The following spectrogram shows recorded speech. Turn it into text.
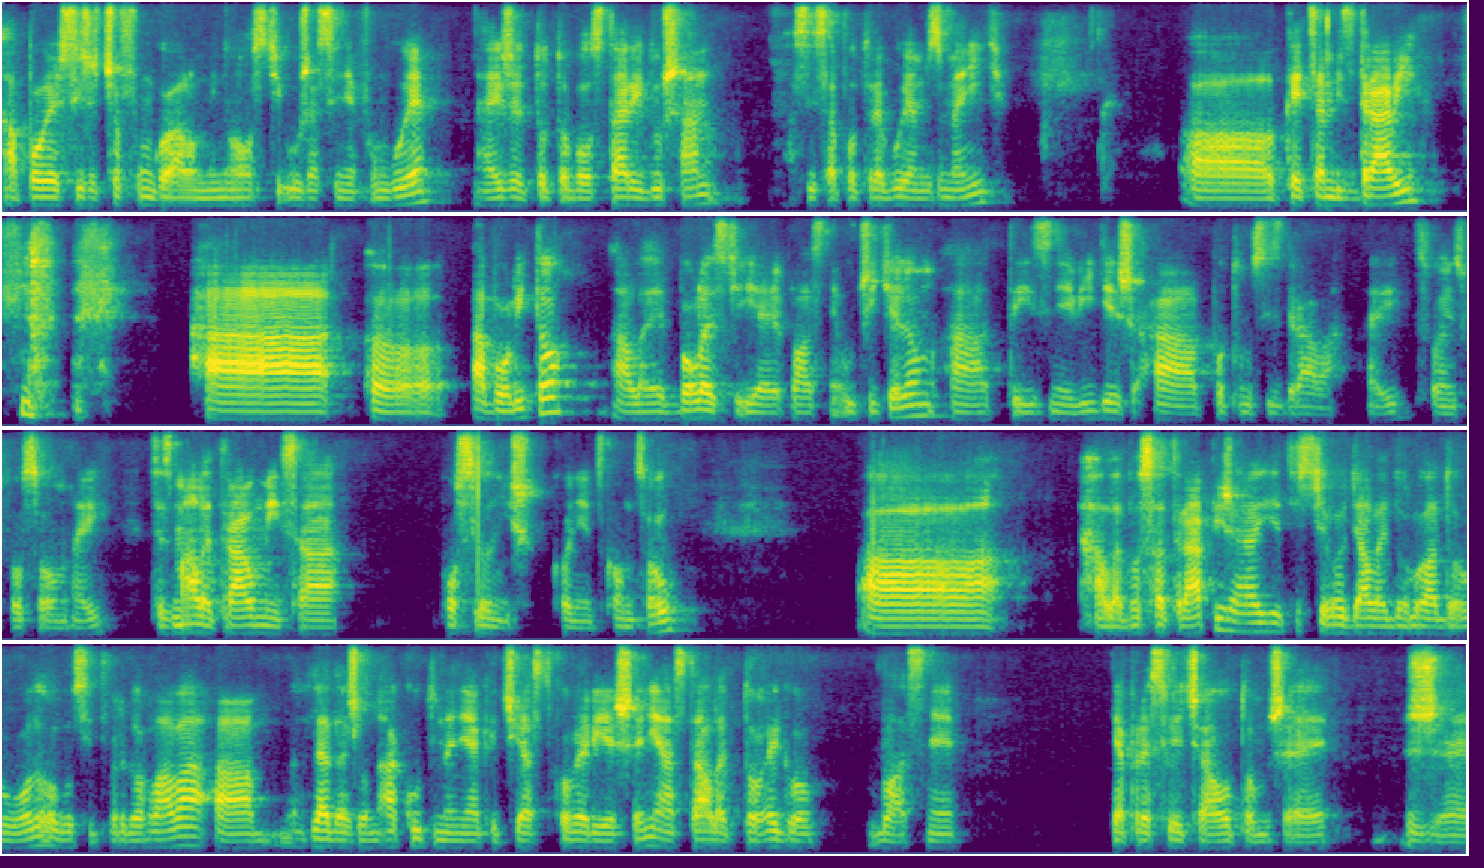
a povieš si, že čo fungovalo v minulosti, už asi nefunguje. Hej, že toto bol starý Dušan, asi sa potrebujem zmeniť. Keď chcem byť zdravý. a, uh, a boli to, ale bolesť je vlastne učiteľom a ty z nej vyjdeš a potom si zdravá, hej, svojím spôsobom, hej. Cez malé traumy sa posilníš konec koncov. A, alebo sa trápiš a ide to s tebou ďalej dolu a dolu vodou, lebo si tvrdohlava a hľadaš len akútne nejaké čiastkové riešenie a stále to ego vlastne ťa presvieča o tom, že že,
